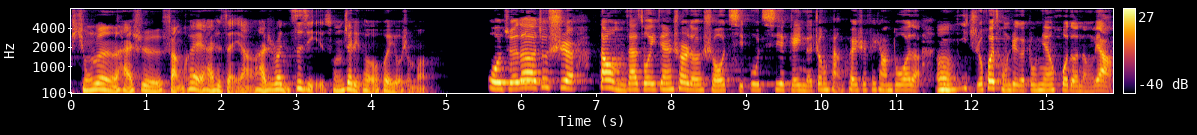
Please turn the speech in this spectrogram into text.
评论，还是反馈，还是怎样？还是说你自己从这里头会有什么？我觉得就是当我们在做一件事儿的时候，起步期给你的正反馈是非常多的，嗯你一直会从这个中间获得能量，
